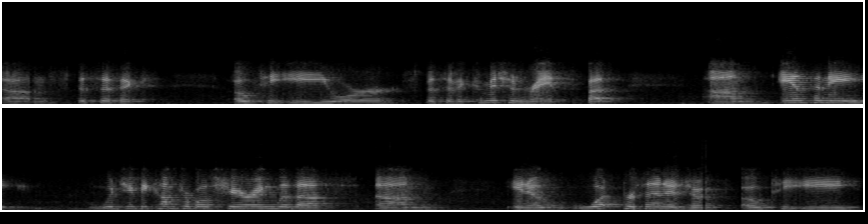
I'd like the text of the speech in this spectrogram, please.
um, specific OTE or specific commission rates, but um, Anthony, would you be comfortable sharing with us, um, you know, what percentage of OTE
